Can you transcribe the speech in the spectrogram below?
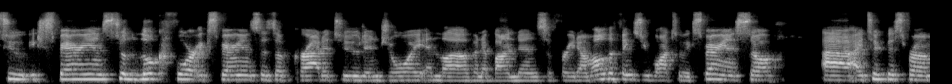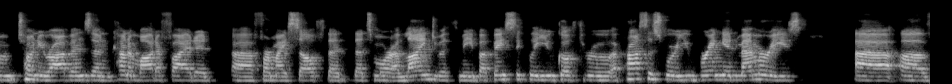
to experience, to look for experiences of gratitude and joy and love and abundance and freedom, all the things you want to experience. So uh, I took this from Tony Robbins and kind of modified it uh, for myself that that's more aligned with me. But basically, you go through a process where you bring in memories uh, of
